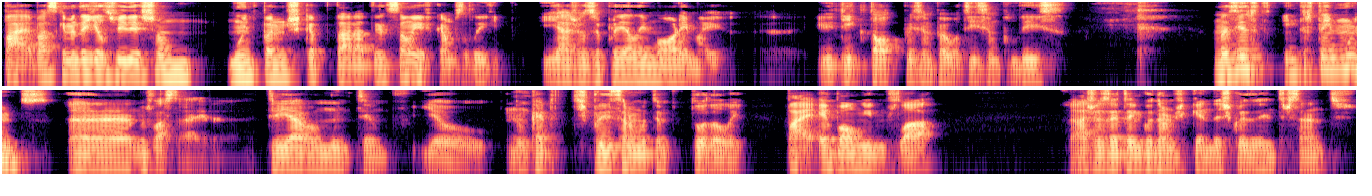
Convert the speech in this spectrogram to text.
Pá, basicamente aqueles vídeos são muito para nos captar a atenção e ficamos ali, tipo, e às vezes eu perdi ali uma hora e meia. E o TikTok, por exemplo, é outro exemplo disso. Mas entre- entretém muito. Ah, mas lá está, era. Tirava muito tempo e eu não quero desperdiçar o meu tempo todo ali. Pá, é bom irmos lá. Às vezes até encontramos grandes coisas interessantes.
